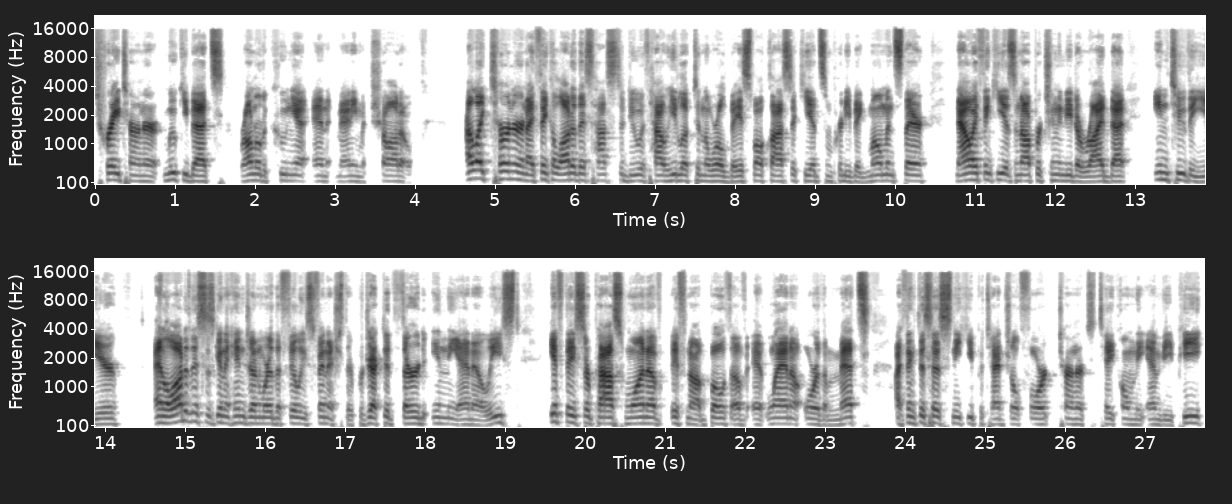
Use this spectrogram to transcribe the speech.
Trea Turner, Mookie Betts, Ronald Acuna, and Manny Machado. I like Turner, and I think a lot of this has to do with how he looked in the World Baseball Classic. He had some pretty big moments there. Now I think he has an opportunity to ride that into the year. And a lot of this is going to hinge on where the Phillies finish. They're projected third in the NL East. If they surpass one of, if not both, of Atlanta or the Mets, I think this has sneaky potential for Turner to take home the MVP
